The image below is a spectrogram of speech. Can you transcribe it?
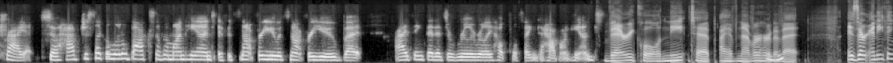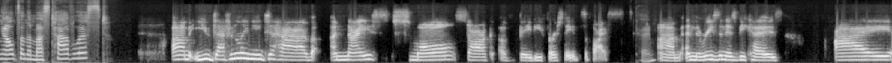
try it. So have just like a little box of them on hand. If it's not for you, it's not for you. But I think that it's a really, really helpful thing to have on hand. Very cool. Neat tip. I have never heard of it. Is there anything else on the must have list? Um, you definitely need to have a nice small stock of baby first aid supplies. Okay. Um, and the reason is because I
